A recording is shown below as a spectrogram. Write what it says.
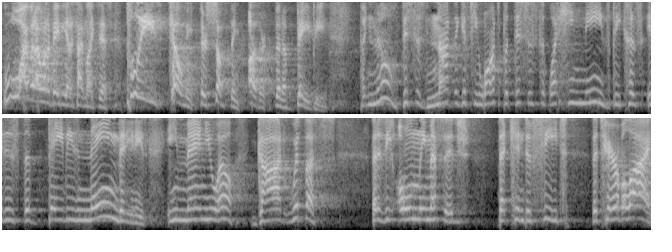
Why would I want a baby at a time like this? Please tell me there's something other than a baby. But no, this is not the gift he wants, but this is the, what he needs because it is the baby's name that he needs Emmanuel, God with us. That is the only message that can defeat the terrible lie.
